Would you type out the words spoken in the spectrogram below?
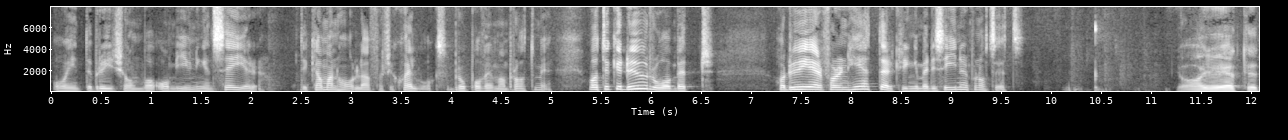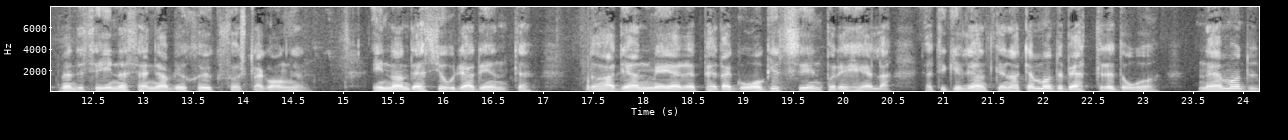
och inte bry sig om vad omgivningen säger. Det kan man hålla för sig själv också, beror på vem man pratar med. Vad tycker du Robert? Har du erfarenheter kring mediciner på något sätt? Jag har ju ätit mediciner sedan jag blev sjuk första gången. Innan dess gjorde jag det inte. Då hade jag en mer pedagogisk syn på det hela. Jag tycker väl egentligen att jag mådde bättre då. När jag mådde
